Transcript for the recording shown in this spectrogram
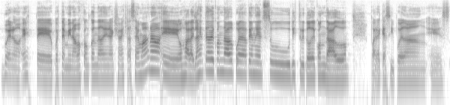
Bueno, este, pues terminamos con Condado in Action esta semana. Eh, ojalá y la gente de condado pueda tener su distrito de condado para que así puedan es,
